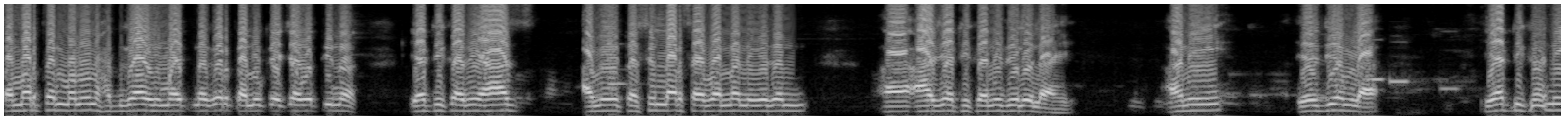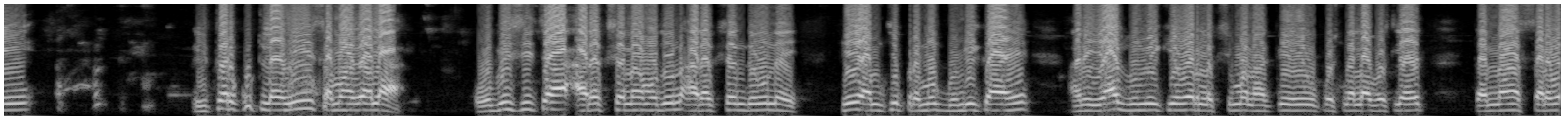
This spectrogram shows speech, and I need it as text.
समर्थन म्हणून हदगाव हिमायतनगर तालुक्याच्या वतीनं या ठिकाणी आज आम्ही तहसीलदार साहेबांना निवेदन आज या ठिकाणी दिलेलं आहे. आणि एसडीएम ला या ठिकाणी इतर कुठल्याही समाजाला ओबीसीच्या आरक्षणामधून आरक्षण देऊ नये ही आमची प्रमुख भूमिका आहे. आणि याच भूमिकेवर लक्ष्मण हाके हे उपोषणाला बसले आहेत. त्यांना सर्व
